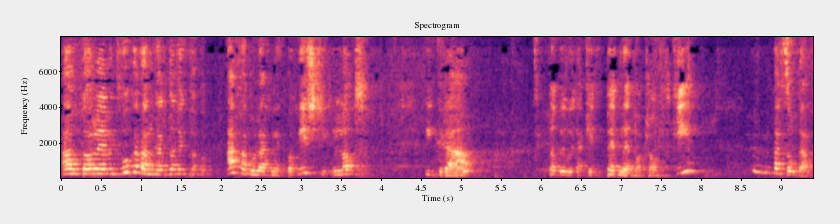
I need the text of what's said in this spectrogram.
autorem dwóch awangardowych fa- afabularnych powieści Lot i Gra. To były takie pewne początki, bardzo udane.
